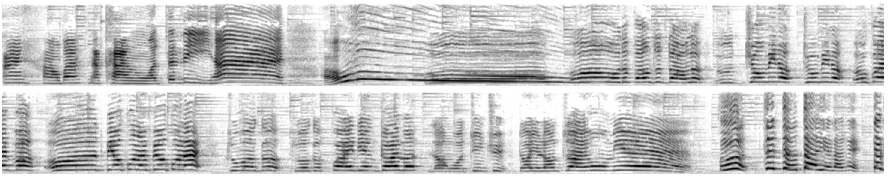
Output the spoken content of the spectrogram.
哎，好吧，那看我的厉害！哦哦！我的房子倒了！呃，救命啊！救命啊！呃，快跑！呃，不要过来！不要过来！猪二哥，猪二哥，快点开门，让我进去！大野狼在后面！呃，真的大野狼哎！大哥，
